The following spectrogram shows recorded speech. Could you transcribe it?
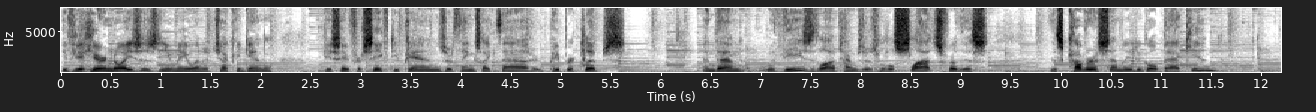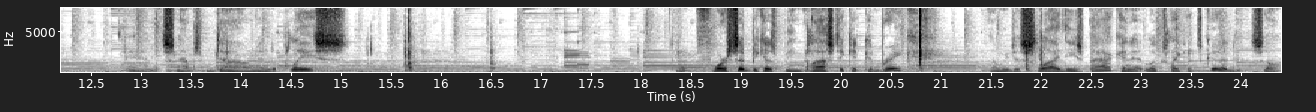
If you hear noises, you may want to check again, like I say, for safety pins or things like that, or paper clips. And then with these, a lot of times there's little slots for this, this cover assembly to go back in. And it snaps down into place. Don't force it because being plastic, it could break. And we just slide these back and it looks like it's good. So,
